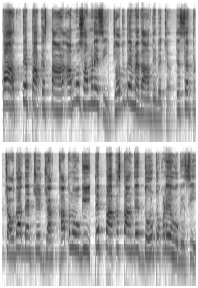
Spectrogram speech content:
ਭਾਰਤ ਤੇ ਪਾਕਿਸਤਾਨ ਆਮੋ ਸਾਹਮਣੇ ਸੀ ਯੁੱਧ ਦੇ ਮੈਦਾਨ ਦੇ ਵਿੱਚ ਤੇ ਸਿਰਫ 14 ਦਿਨ 'ਚ ਜੰਗ ਖਤਮ ਹੋ ਗਈ ਤੇ ਪਾਕਿਸਤਾਨ ਦੇ ਦੋ ਟੁਕੜੇ ਹੋ ਗਏ ਸੀ।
